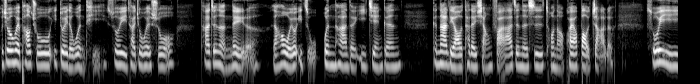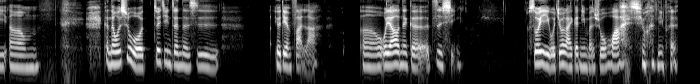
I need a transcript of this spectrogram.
我就会抛出一堆的问题，所以他就会说他真的很累了，然后我又一直问他的意见，跟跟他聊他的想法，他真的是头脑快要爆炸了。所以，嗯，可能是我最近真的是有点烦啦，嗯，我要那个自省，所以我就来跟你们说话，希望你们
